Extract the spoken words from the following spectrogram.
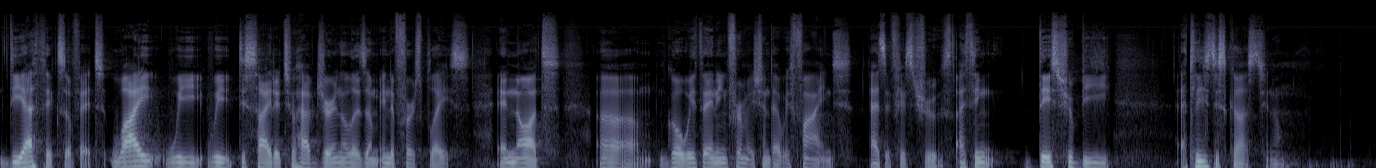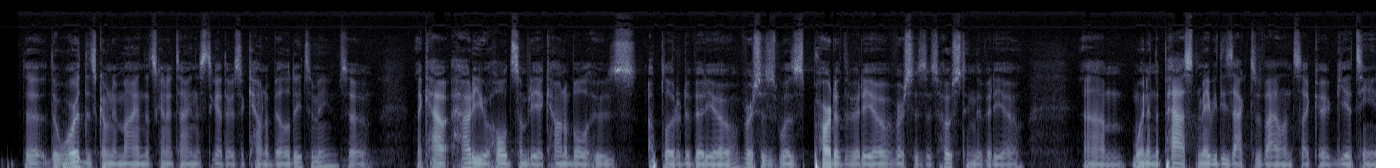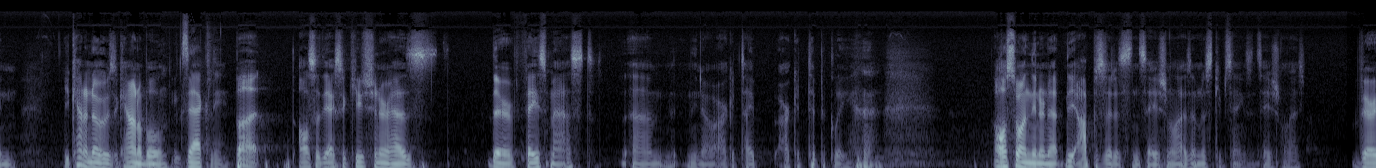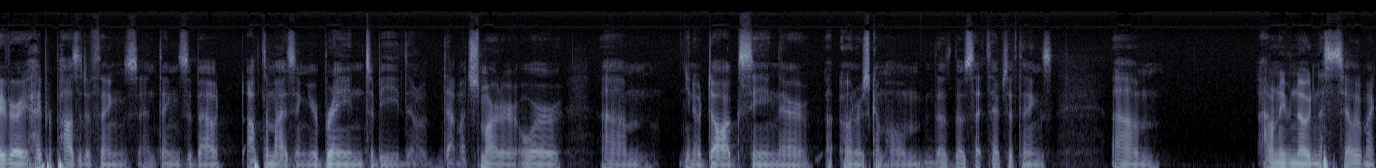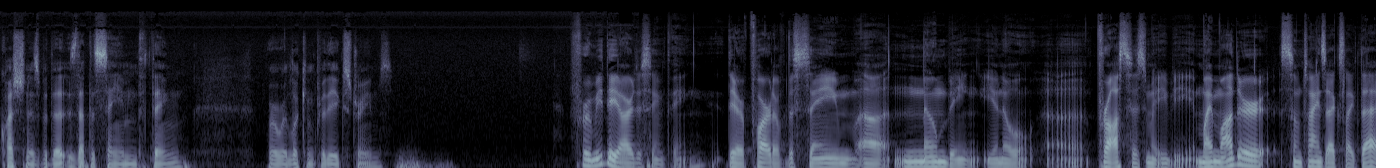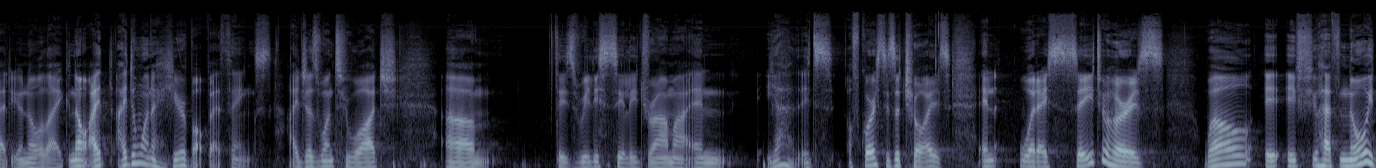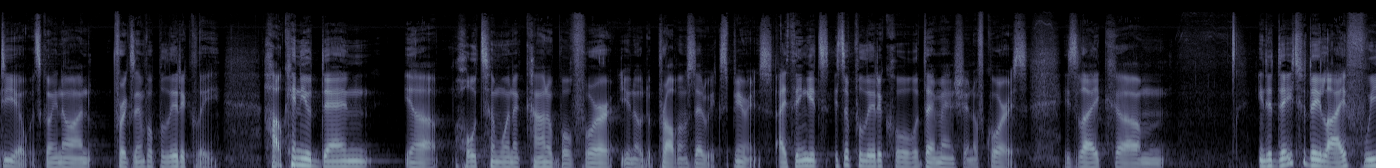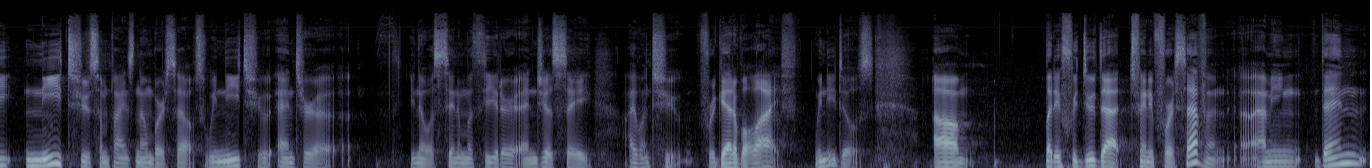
the ethics of it. Why we we decided to have journalism in the first place and not um, go with any information that we find as if it's truth. I think this should be at least discussed. You know. The the word that's coming to mind that's kind of tying this together is accountability to me. So, like how how do you hold somebody accountable who's uploaded a video versus was part of the video versus is hosting the video? Um, when in the past maybe these acts of violence like a guillotine, you kind of know who's accountable. Exactly. But also the executioner has their face masked um, you know, archetype archetypically. also on the internet, the opposite is sensationalized. I'm just keep saying sensationalized. Very, very hyper positive things and things about optimizing your brain to be you know, that much smarter, or um, you know, dogs seeing their owners come home. Those, those types of things. Um, I don't even know necessarily what my question is, but the, is that the same thing, where we're looking for the extremes? For me, they are the same thing. They're part of the same uh, numbing, you know, uh, process. Maybe my mother sometimes acts like that. You know, like no, I I don't want to hear about bad things. I just want to watch um, this really silly drama. And yeah, it's of course it's a choice. And what I say to her is, well, if you have no idea what's going on, for example, politically, how can you then uh, hold someone accountable for you know the problems that we experience. I think it's it's a political dimension, of course. It's like um, in the day-to-day life, we need to sometimes numb ourselves. We need to enter a you know a cinema theater and just say, "I want to forget about life." We need those. Um, but if we do that 24/7, I mean, then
